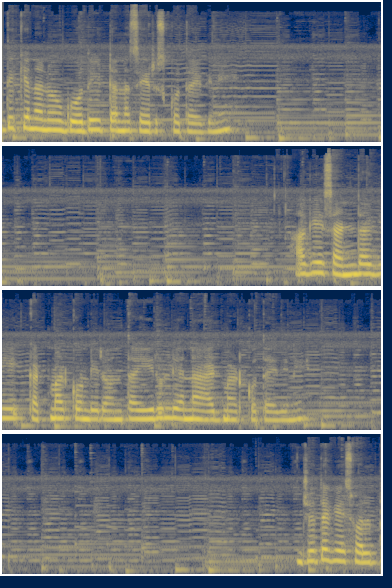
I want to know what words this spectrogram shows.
ಇದಕ್ಕೆ ನಾನು ಗೋಧಿ ಹಿಟ್ಟನ್ನು ಸೇರಿಸ್ಕೋತಾ ಇದ್ದೀನಿ. ಹಾಗೆ ಸಣ್ಣದಾಗಿ ಕಟ್ ಮಾಡ್ಕೊಂಡಿರೋಂಥ ಈರುಳ್ಳಿಯನ್ನು ಆ್ಯಡ್ ಮಾಡ್ಕೋತಾ ಇದ್ದೀನಿ. ಜೊತೆಗೆ ಸ್ವಲ್ಪ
